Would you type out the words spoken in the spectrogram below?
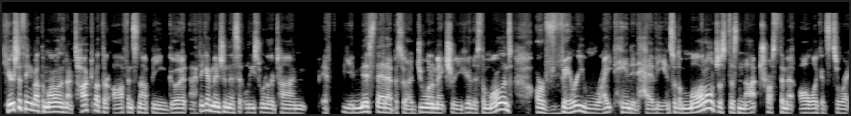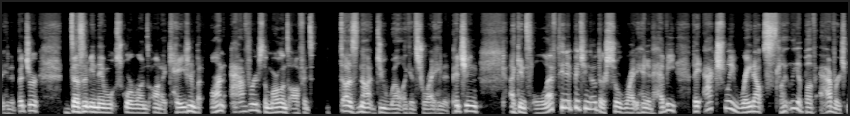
here's the thing about the Marlins, and I've talked about their offense not being good. I think I mentioned this at least one other time if you missed that episode, I do want to make sure you hear this. The Marlins are very right handed heavy. And so the model just does not trust them at all against a right handed pitcher. Doesn't mean they won't score runs on occasion, but on average, the Marlins offense does not do well against right handed pitching. Against left handed pitching, though, they're so right handed heavy, they actually rate out slightly above average.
